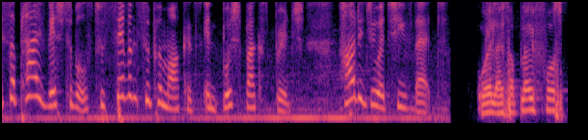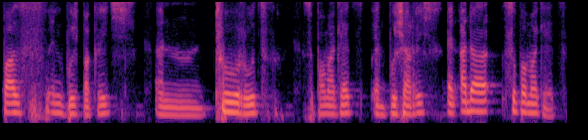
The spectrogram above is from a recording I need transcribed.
supply vegetables to seven supermarkets in Bushbuckridge. How did you achieve that? Well, I supply four Spars in Bushbuckridge and two routes supermarkets and Busharish and other supermarkets.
